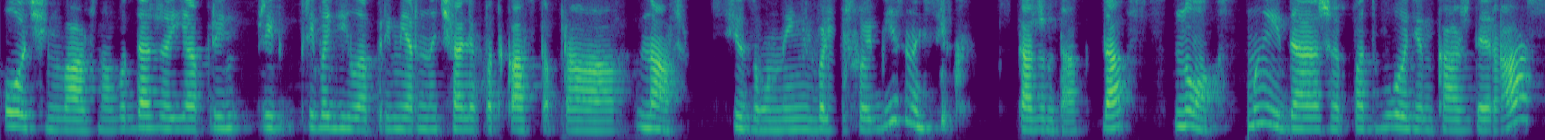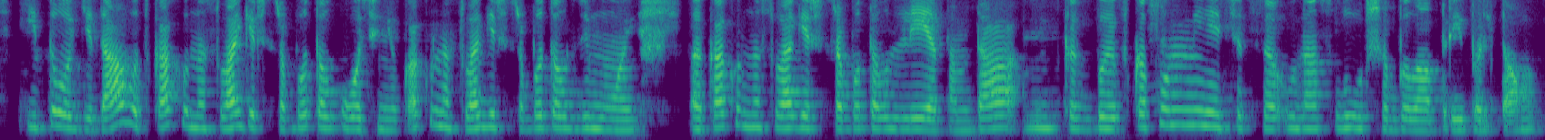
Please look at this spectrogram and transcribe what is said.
очень важно. Вот даже я при, при, приводила пример в начале подкаста про наш сезонный небольшой бизнесик, скажем так, да, но мы даже подводим каждый раз итоги, да, вот как у нас лагерь сработал осенью, как у нас лагерь сработал зимой, э, как у нас лагерь сработал летом, да, как бы в каком месяце у нас лучше была прибыль там,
